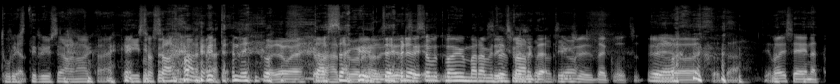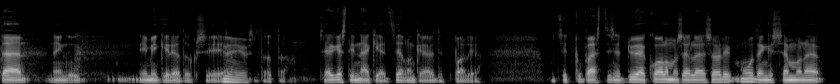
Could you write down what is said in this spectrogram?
Turistirysä on aika ehkä iso sana nyt niin kuin no joo, ehkä tässä yhteydessä, mutta mä ymmärrän, miten se tarkoitat. Siksi sitä kutsuttiin. joo. joo tota, siellä oli seinättään niin kuin, nimikirjoituksia ja niin tota, selkeästi näki, että siellä on käyty paljon. Mutta sitten kun päästiin sen työ kolmoselle, se oli muutenkin semmoinen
